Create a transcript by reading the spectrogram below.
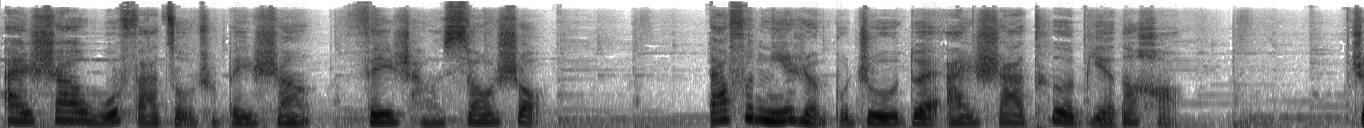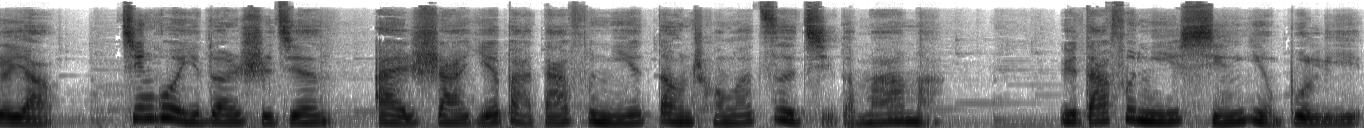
艾莎无法走出悲伤，非常消瘦。达芙妮忍不住对艾莎特别的好。这样，经过一段时间，艾莎也把达芙妮当成了自己的妈妈，与达芙妮形影不离。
